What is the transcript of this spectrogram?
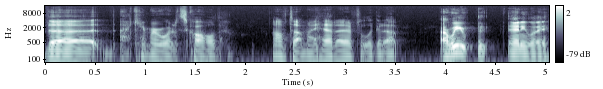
the I can't remember what it's called off the top of my head I have to look it up Are we anyway?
